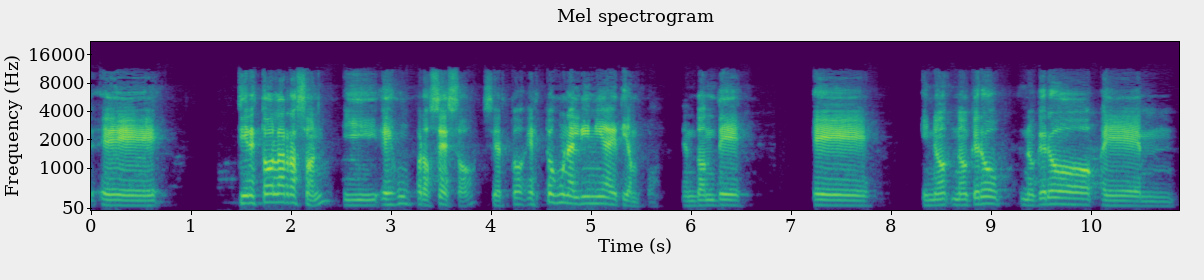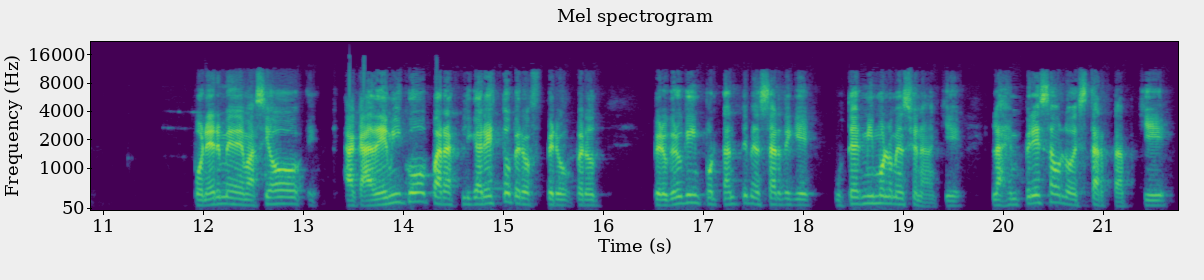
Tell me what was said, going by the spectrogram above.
eh, tienes toda la razón y es un proceso, ¿cierto? Esto es una línea de tiempo en donde, eh, y no, no quiero, no quiero eh, ponerme demasiado académico para explicar esto, pero, pero, pero, pero creo que es importante pensar de que, ustedes mismos lo mencionaban, que las empresas o los startups que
